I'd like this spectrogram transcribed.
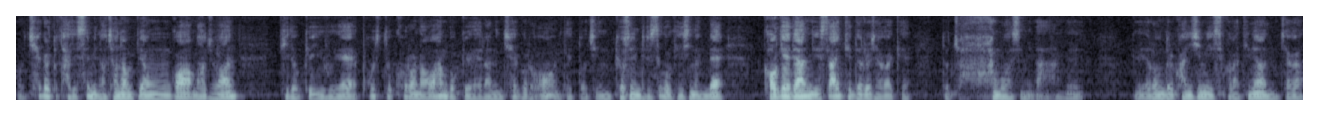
그 책을 또 다시 씁니다. 전염병과 마주한 기독교 이후에 포스트 코로나와 한국 교회라는 책으로 이렇게 또 지금 교수님들이 쓰고 계시는데 거기에 대한 이 사이트들을 제가 이렇게 또 쫙 모았습니다. 그 여러분들 관심이 있을 것 같으면 제가 어,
